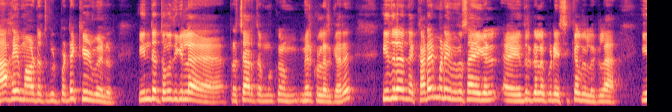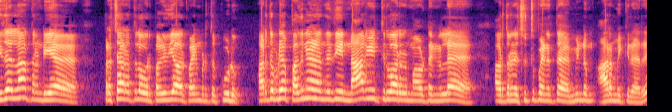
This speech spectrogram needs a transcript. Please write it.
நாகை மாவட்டத்துக்கு உட்பட்ட கீழ்வேலூர். இந்த தொகுதிகளில் பிரச்சாரத்தை முற்க மேற்கொள்ள இருக்காரு. இதில் இந்த கடைமடை விவசாயிகள் எதிர்கொள்ளக்கூடிய சிக்கல்கள் இருக்குல்ல இதெல்லாம் தன்னுடைய பிரச்சாரத்தில் ஒரு பகுதியாக அவர் பயன்படுத்தக்கூடும். அடுத்தபடியாக பதினேழாம் தேதி நாகை திருவாரூர் மாவட்டங்களில் அவர் தன்னுடைய சுற்றுப்பயணத்தை மீண்டும் ஆரம்பிக்கிறாரு.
